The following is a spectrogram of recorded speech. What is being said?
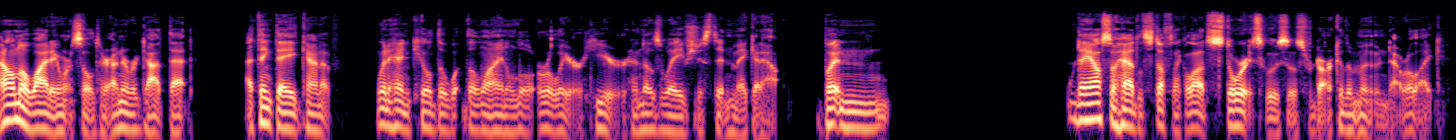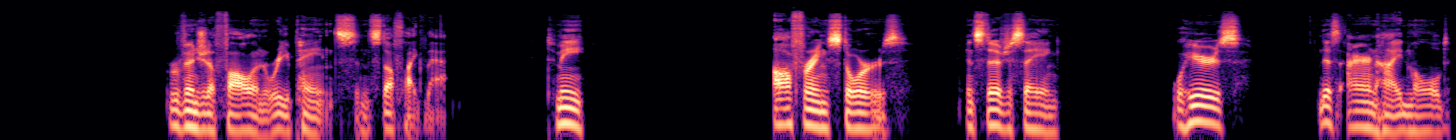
I don't know why they weren't sold here. I never got that. I think they kind of went ahead and killed the the line a little earlier here, and those waves just didn't make it out. But in, they also had stuff like a lot of store exclusives for Dark of the Moon that were like Revenge of the Fallen repaints and stuff like that. To me, offering stores instead of just saying, well, here's this Ironhide mold,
